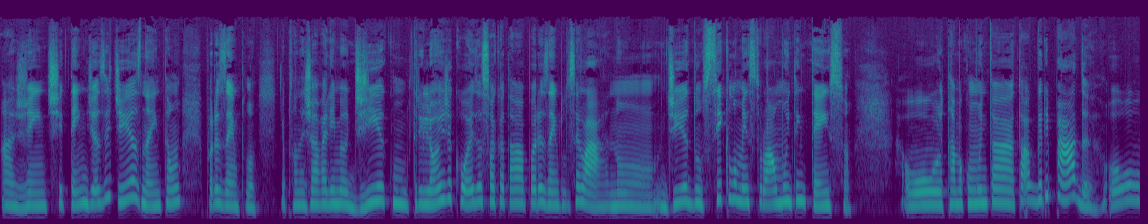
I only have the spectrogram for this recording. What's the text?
a gente tem dias e dias, né? Então, por exemplo, eu planejava ali meu dia com trilhões de coisas, só que eu tava, por exemplo, sei lá, num dia de um ciclo menstrual muito intenso ou eu tava com muita. tava gripada, ou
